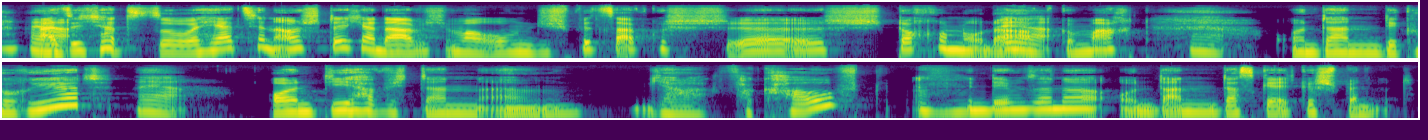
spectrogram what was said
Ja. Also ich hatte so Herzchenausstecher, da habe ich immer oben die Spitze abgestochen oder Ja. abgemacht Ja. Und dann dekoriert. Ja. Und die habe ich dann ähm, ja verkauft Mhm. in dem Sinne und dann das Geld gespendet.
